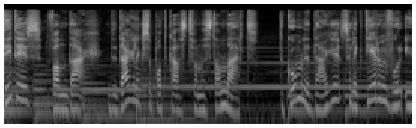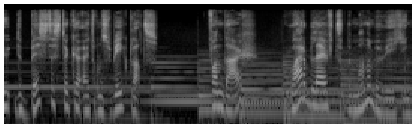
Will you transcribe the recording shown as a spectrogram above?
Dit is Vandaag, de dagelijkse podcast van de Standaard. De komende dagen selecteren we voor u de beste stukken uit ons weekblad. Vandaag, waar blijft de mannenbeweging?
